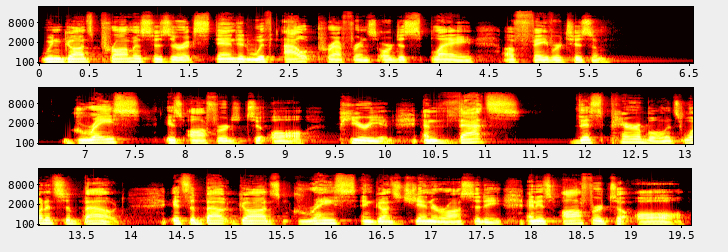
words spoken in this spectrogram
when God's promises are extended without preference or display of favoritism. Grace is offered to all, period. And that's this parable. It's what it's about. It's about God's grace and God's generosity, and it's offered to all.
